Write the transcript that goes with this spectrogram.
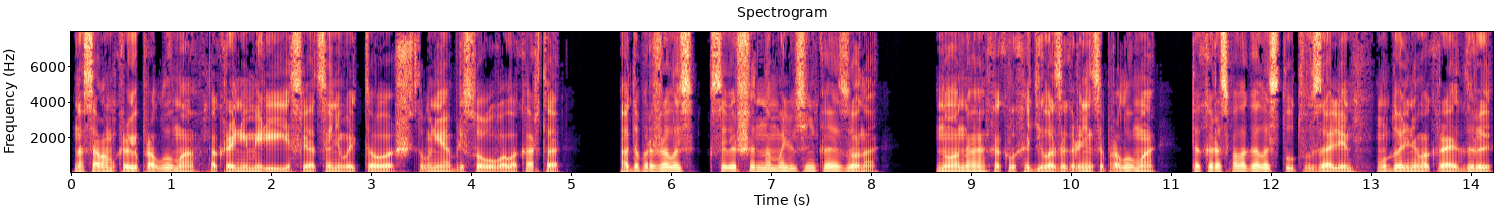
На самом краю пролома, по крайней мере, если оценивать то, что мне обрисовывала карта, отображалась совершенно малюсенькая зона, но она, как выходила за границы пролома, так и располагалась тут, в зале, у дальнего края дыры,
